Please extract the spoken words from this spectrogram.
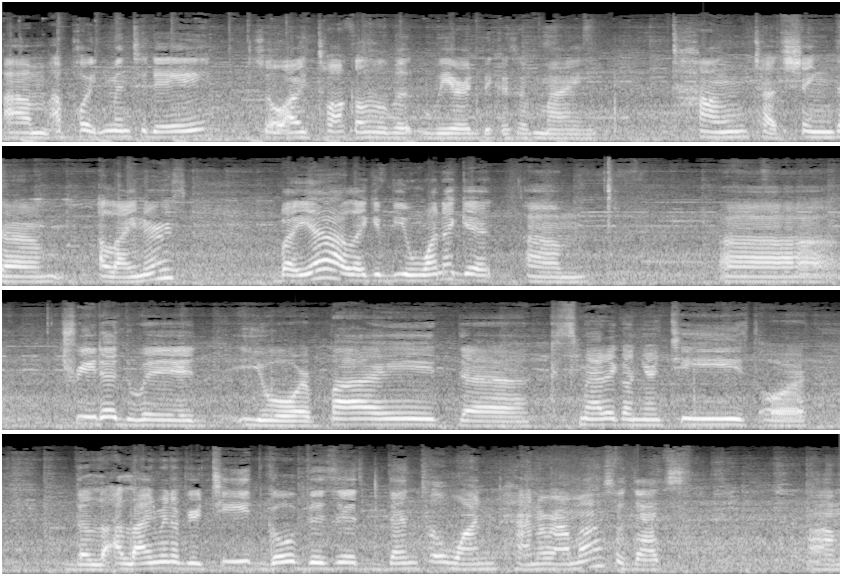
um, appointment today. So I talk a little bit weird because of my tongue touching the aligners. But yeah like if you want to get um, uh, treated with your bite the cosmetic on your teeth or the alignment of your teeth go visit Dental Now panorama. So that's um,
